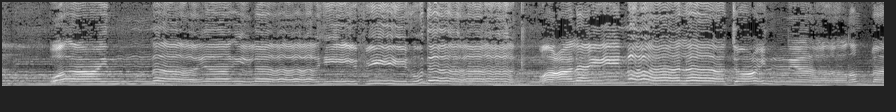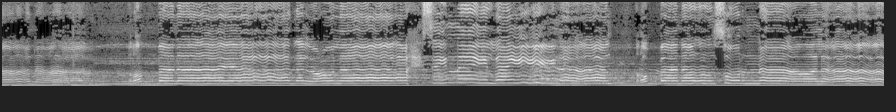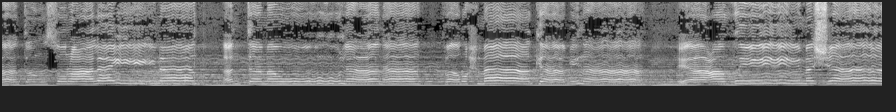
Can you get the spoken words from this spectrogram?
وأعنا يا إلهي في هداك. وعلينا لا تعن يا ربنا. ربنا يا ذا العلا أنت مولانا فرحماك بنا يا عظيم الشأن.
